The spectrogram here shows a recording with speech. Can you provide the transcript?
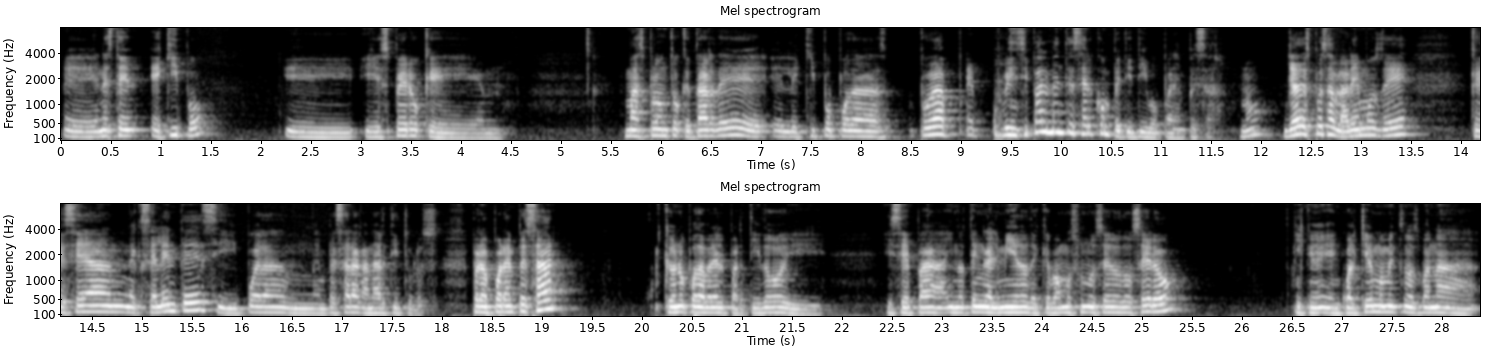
eh, en este equipo y, espero que más pronto que tarde el equipo pueda, pueda eh, principalmente ser competitivo para empezar, ¿no? Ya después hablaremos de que sean excelentes y puedan empezar a ganar títulos. Pero para empezar, que uno pueda ver el partido y, sepa y no tenga el miedo de que vamos 1-0, 2-0 y que en cualquier momento nos van a,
